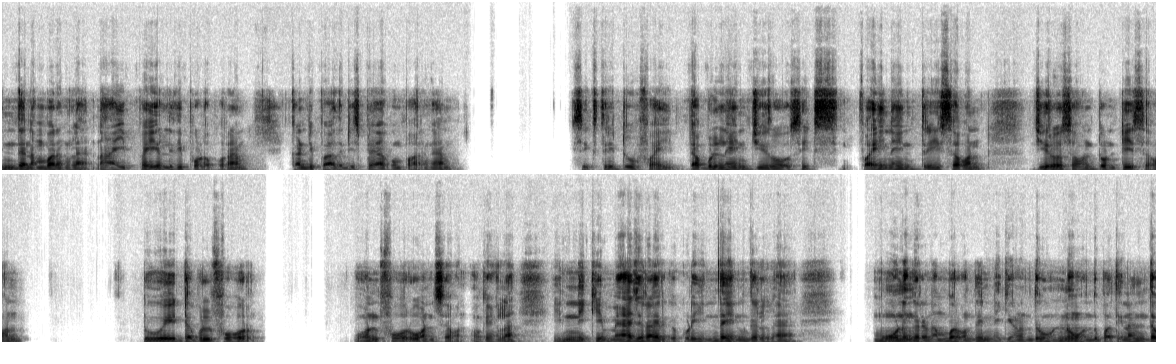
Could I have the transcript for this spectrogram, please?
இந்த நம்பருங்களை நான் இப்போ எழுதி போட போகிறேன் கண்டிப்பாக அது டிஸ்ப்ளே ஆகும் பாருங்கள் six three two five double nine zero six five nine three seven zero seven twenty seven two eight double four one four one seven ஓகேங்களா இன்றைக்கி மேஜராக இருக்கக்கூடிய இந்த எண்களில் மூணுங்கிற நம்பர் வந்து இன்றைக்கி வந்து ஒன்றும் வந்து பார்த்திங்கன்னா இந்த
